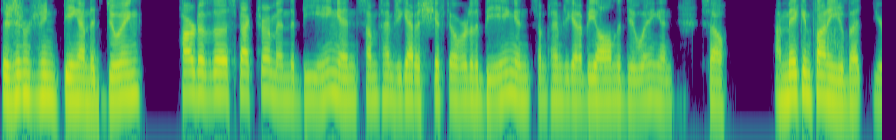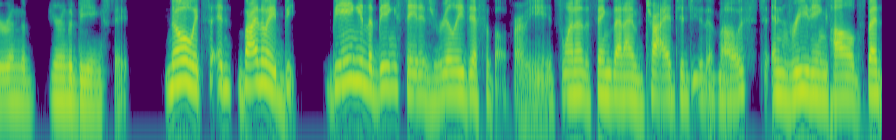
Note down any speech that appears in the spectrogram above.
there's a difference between being on the doing part of the spectrum and the being, and sometimes you got to shift over to the being, and sometimes you got to be all in the doing. And so, I'm making fun of you, but you're in the you're in the being state. No, it's, and by the way, be, being in the being state is really difficult for me. It's one of the things that I've tried to do the most, and reading helps. But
